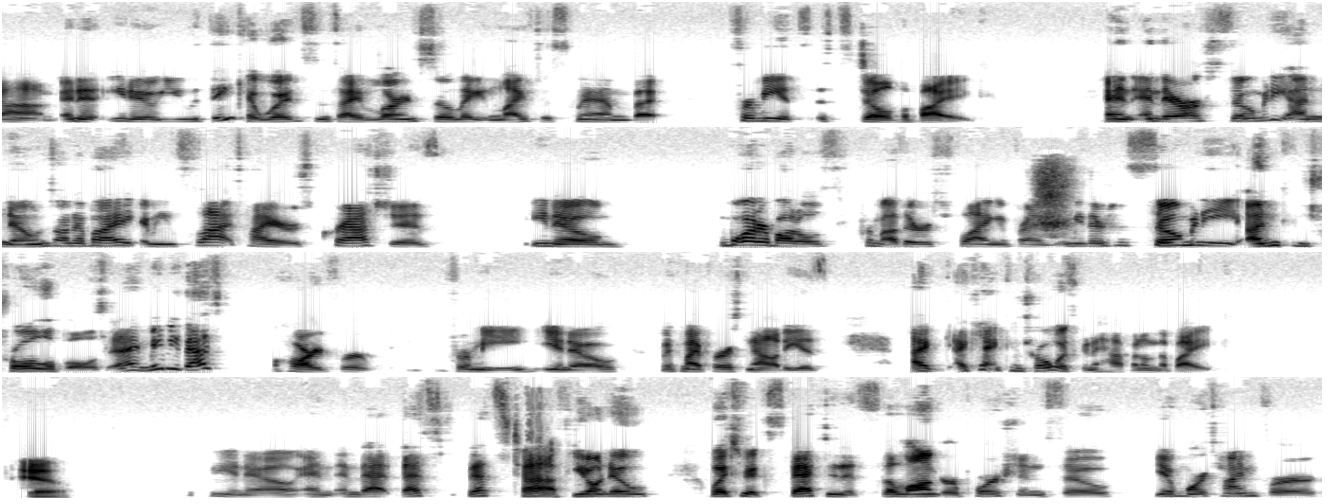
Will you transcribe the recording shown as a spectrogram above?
um, and it you know you would think it would since I learned so late in life to swim, but for me, it's it's still the bike. And and there are so many unknowns on a bike. I mean, flat tires, crashes, you know, water bottles from others flying in front of. I mean, there's just so many uncontrollables, and maybe that's hard for for me. You know, with my personality is I I can't control what's going to happen on the bike. Yeah. You know, and and that that's that's tough. You don't know what to expect, and it's the longer portion, so you have more time for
